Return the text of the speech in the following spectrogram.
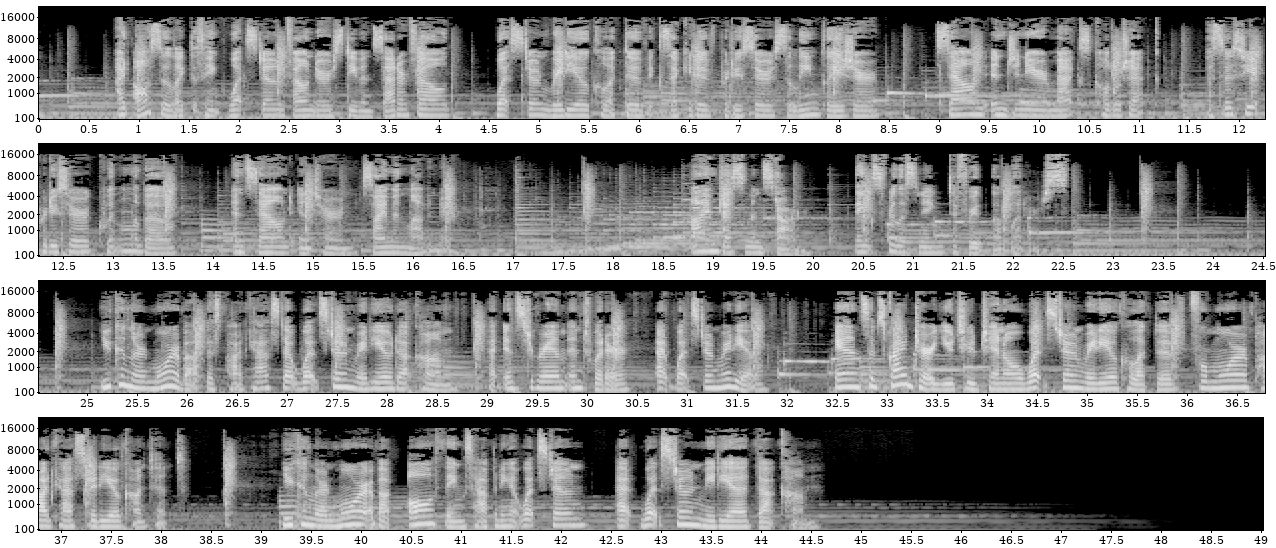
I'd also like to thank Whetstone founder Stephen Satterfield, Whetstone Radio Collective executive producer Celine Glazier, sound engineer Max Kodelchek, associate producer Quentin LeBeau, and sound intern Simon Lavender. I'm Jessamine Starr. Thanks for listening to Fruit Love Letters. You can learn more about this podcast at whetstoneradio.com, at Instagram and Twitter at Whetstone Radio. And subscribe to our YouTube channel, Whetstone Radio Collective, for more podcast video content. You can learn more about all things happening at Whetstone at whetstonemedia.com.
